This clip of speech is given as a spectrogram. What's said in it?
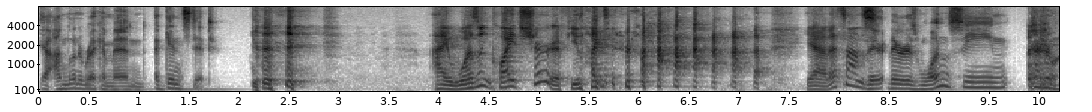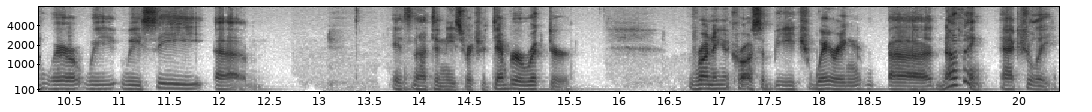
Yeah, I'm going to recommend against it. I wasn't quite sure if you liked it. yeah, that sounds. There, there is one scene where we we see um, it's not Denise Richards, Deborah Richter running across a beach wearing uh, nothing. Actually,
